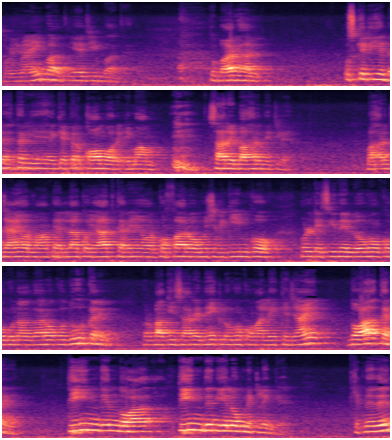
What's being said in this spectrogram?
سمجھ میں آئی بات؟ یہ عجیب بات ہے۔ تو بہرحال، اس کے لیے بہتر یہ ہے کہ پھر قوم اور امام سارے باہر نکلے باہر جائیں اور وہاں پہ اللہ کو یاد کریں اور کفار و مشرقین کو، الٹے سیدھے لوگوں کو گناہ گاروں کو دور کریں۔ اور باقی سارے نیک لوگوں کو وہاں لے کے جائیں، دعا کریں۔ تین دن دعا، تین دن یہ لوگ نکلیں گے۔ کتنے دن؟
